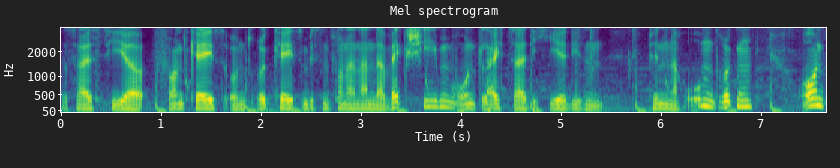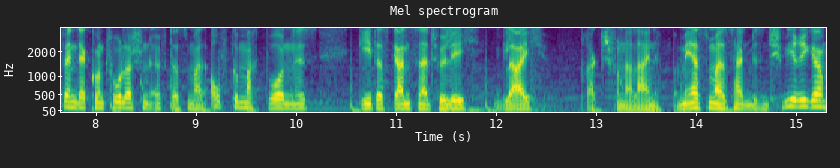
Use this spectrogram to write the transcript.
Das heißt hier Frontcase und Rückcase ein bisschen voneinander wegschieben und gleichzeitig hier diesen Pin nach oben drücken. Und wenn der Controller schon öfters mal aufgemacht worden ist, geht das Ganze natürlich gleich praktisch von alleine. Beim ersten Mal ist es halt ein bisschen schwieriger,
